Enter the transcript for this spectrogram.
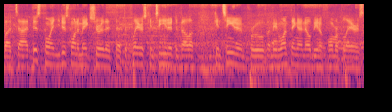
But uh, at this point, you just want to make sure that, that the players continue to develop, continue to improve. I mean, one thing I know being a former player is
